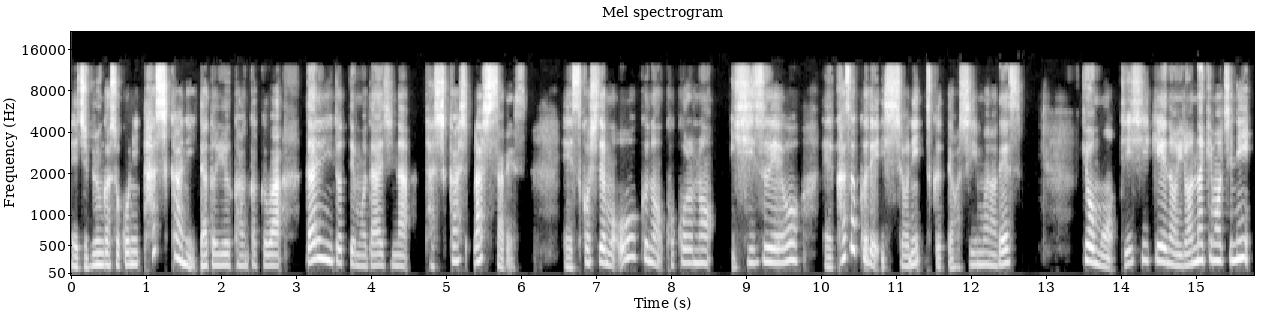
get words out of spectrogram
えー自分がそこに確かにいたという感覚は誰にとっても大事な確からしさです。えー少しでも多くの心の礎を、え家族で一緒に作ってほしいものです。今日も TCK のいろんな気持ちに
